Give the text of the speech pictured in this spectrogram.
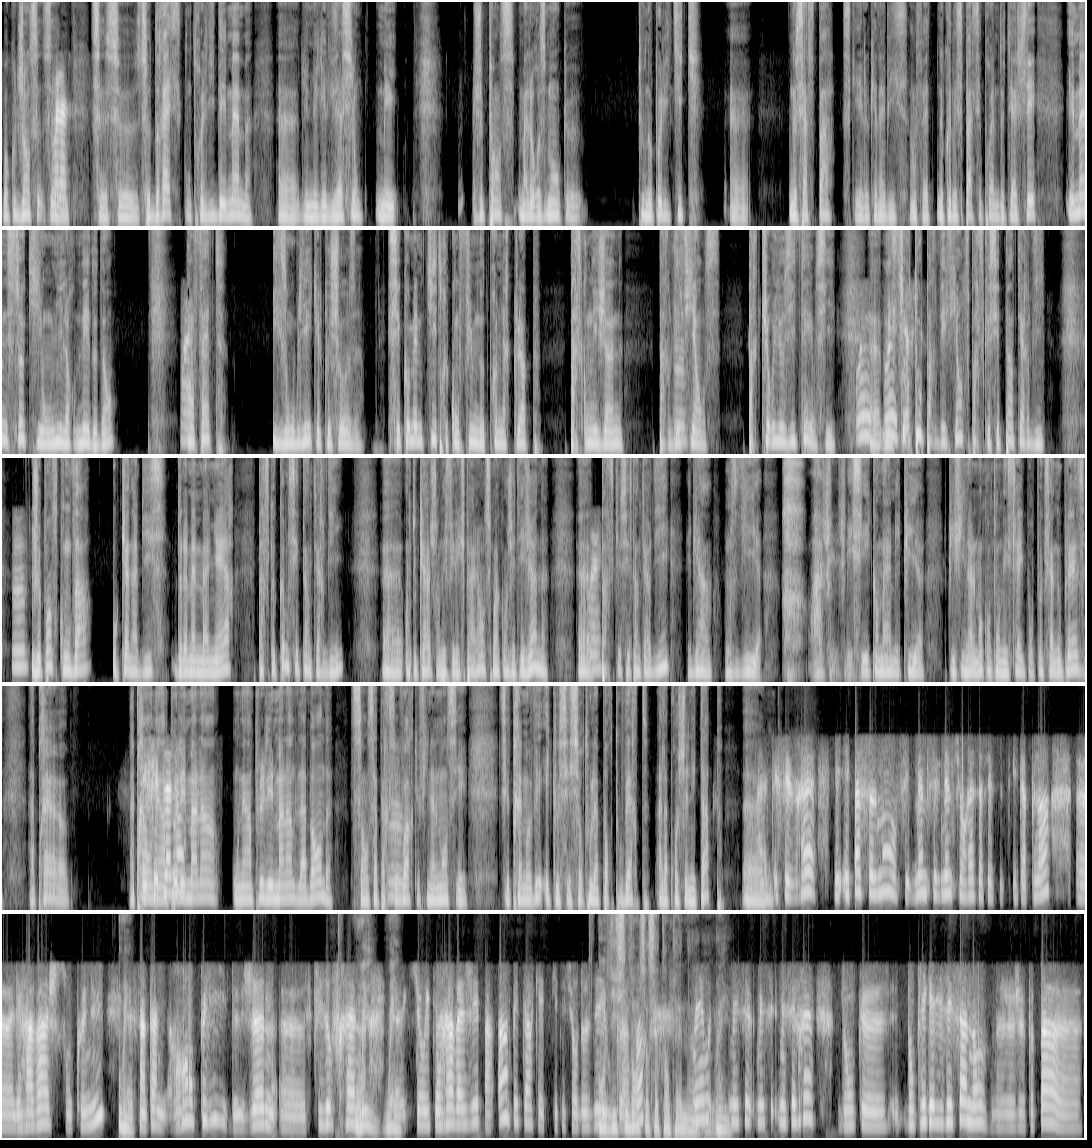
beaucoup de gens se, se, se, se dressent contre l'idée même euh, d'une légalisation. Mais je pense malheureusement que tous nos politiques euh, ne savent pas ce qu'est le cannabis, en fait, ne connaissent pas ces problèmes de THC, et même ceux qui ont mis leur nez dedans, en fait, ils ont oublié quelque chose. C'est qu'au même titre qu'on fume notre première clope, parce qu'on est jeune, par mmh. défiance, par curiosité aussi, euh, mais surtout par défiance parce que c'est interdit. Mmh. Je pense qu'on va au cannabis de la même manière, parce que comme c'est interdit, euh, en tout cas j'en ai fait l'expérience moi quand j'étais jeune, euh, parce que c'est interdit, eh bien on se dit, oh, ah, je, vais essayer quand même, et puis, euh, puis finalement quand on essaye pour peu que ça nous plaise, après, après on est un peu les malins, on est un peu les malins de la bande, sans s'apercevoir mmh. que finalement c'est c'est très mauvais et que c'est surtout la porte ouverte à la prochaine étape. Euh, ah, c'est vrai, et, pas seulement, même, même si on reste à cette étape-là, euh, les ravages sont connus. Euh, Sainte-Anne est remplie de jeunes schizophrènes qui ont été ravagés par un pétard qui, qui était surdosé. On le dit souvent sur cette antenne. Mais, mais c'est vrai. Donc, donc légaliser ça, non, je ne peux pas.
